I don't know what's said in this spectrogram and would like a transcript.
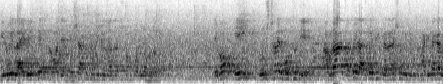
বিরোহী লাইব্রেরিতে আমাদের আঁকো প্রতিযোগিতা সম্পন্ন হলো। এবং এই অনুষ্ঠানের মধ্য দিয়ে আমরা যতই রাজনৈতিক ব্যানারের সঙ্গে যুক্ত থাকি না কেন,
